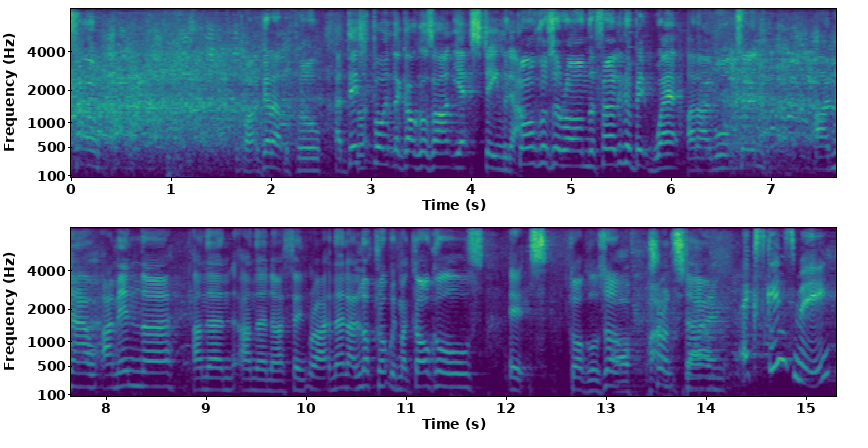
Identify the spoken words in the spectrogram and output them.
so. Right, get out the pool. At this point, the goggles aren't yet steamed The up. goggles are on. They're fairly a bit wet, and I walked in. And now I'm in there, and then and then I think right, and then I look up with my goggles. It's goggles up, Off, trunks down. down. Excuse me.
